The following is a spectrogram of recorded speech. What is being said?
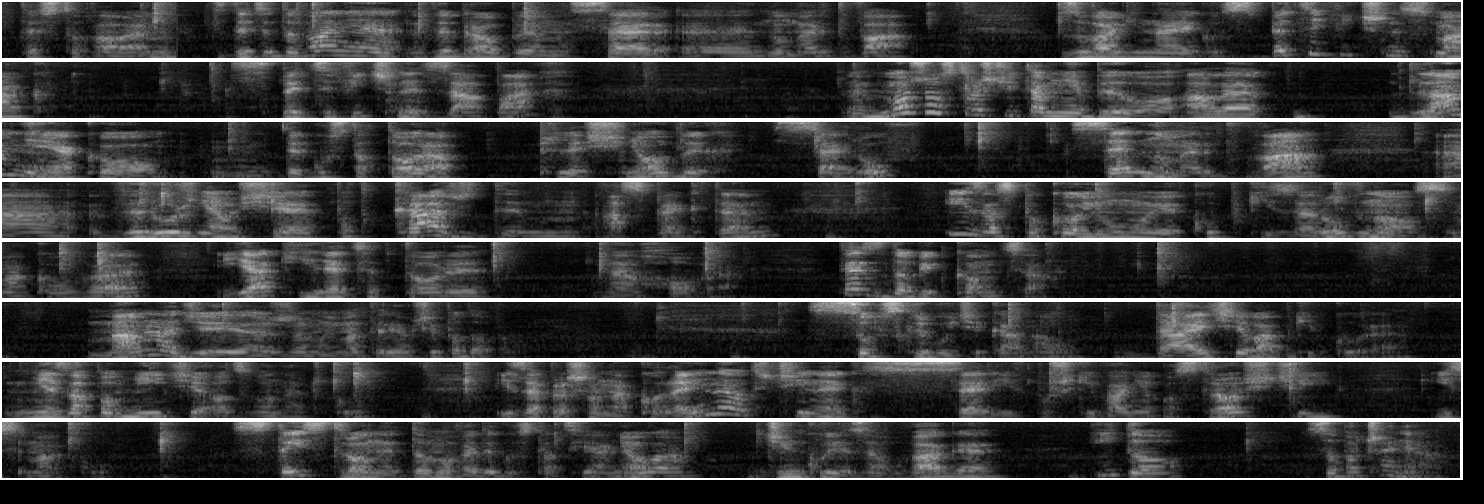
testowałem, zdecydowanie wybrałbym ser numer dwa. Z uwagi na jego specyficzny smak, specyficzny zapach. Może ostrości tam nie było, ale dla mnie jako mm, degustatora pleśniowych serów, ser numer dwa wyróżniał się pod każdym aspektem i zaspokoił moje kubki zarówno smakowe, jak i receptory węchowe. Test dobiegł końca. Mam nadzieję, że mój materiał się podobał. Subskrybujcie kanał, dajcie łapki w górę, nie zapomnijcie o dzwoneczku i zapraszam na kolejny odcinek z serii w poszukiwaniu ostrości i smaku. Z tej strony domowe degustacje anioła. Dziękuję za uwagę i do zobaczenia.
